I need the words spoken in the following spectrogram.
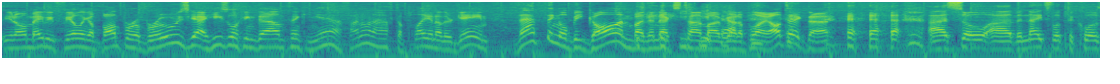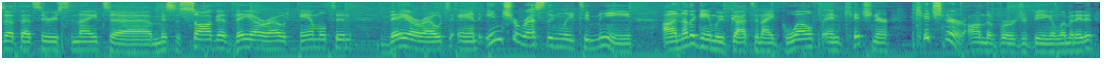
you know, maybe feeling a bump or a bruise. Yeah, he's looking down thinking, yeah, if I don't have to play another game, that thing will be gone by the next time yeah. I've got to play. I'll take that. uh, so uh, the Knights look to close out that series tonight. Uh, Mississauga, they are out. Hamilton, they are out. And interestingly to me, another game we've got tonight Guelph and Kitchener. Kitchener on the verge of being eliminated.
